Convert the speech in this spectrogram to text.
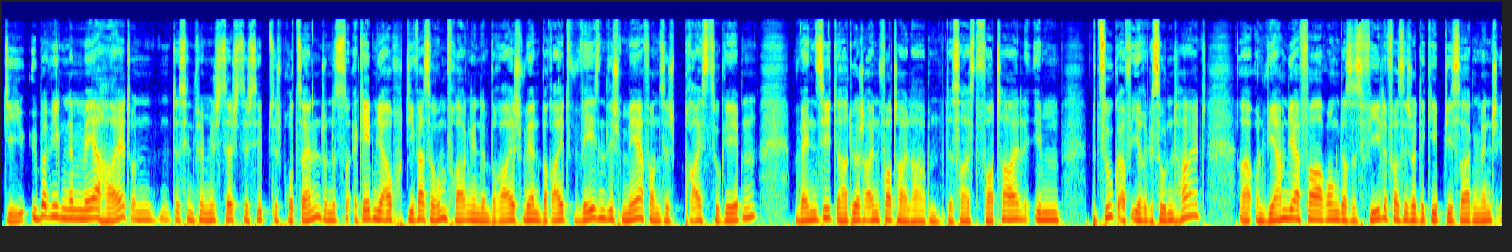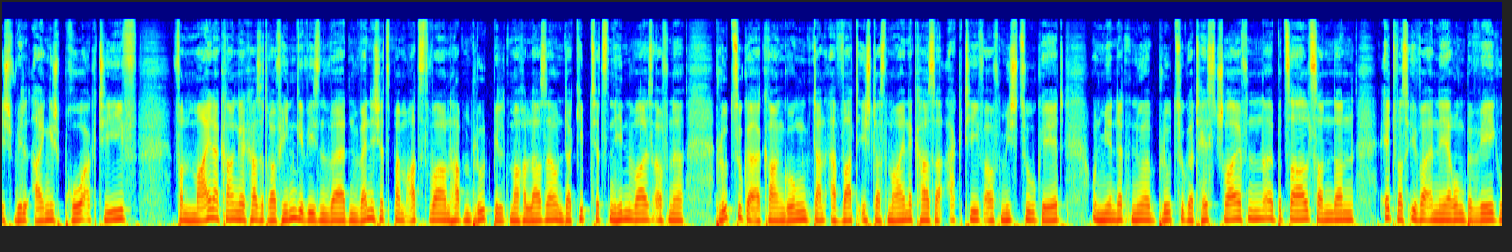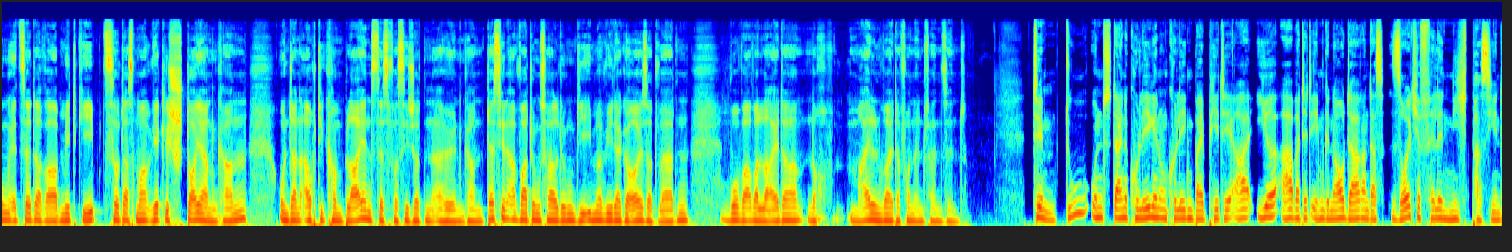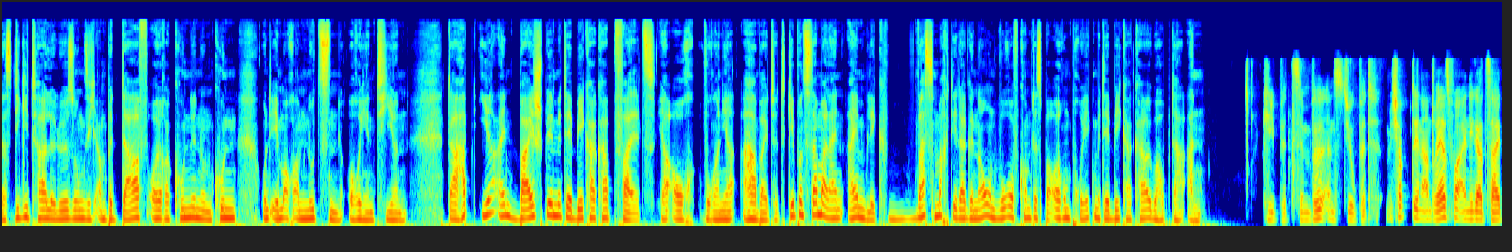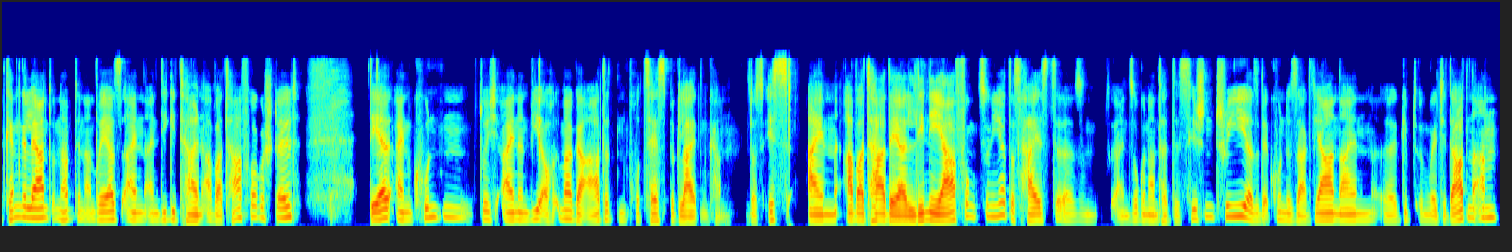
Die überwiegende Mehrheit, und das sind für mich 60, 70 Prozent, und das ergeben ja auch diverse Umfragen in dem Bereich, wären bereit, wesentlich mehr von sich preiszugeben, wenn sie dadurch einen Vorteil haben. Das heißt, Vorteil im Bezug auf ihre Gesundheit. Äh, und wir haben die Erfahrung, dass es viele Versicherte gibt, die sagen, Mensch, ich will eigentlich proaktiv von meiner Krankenkasse darauf hingewiesen werden, wenn ich jetzt beim Arzt war und habe ein Blutbild machen lassen und da gibt es jetzt einen Hinweis auf eine Blutzuckererkrankung, dann erwarte ich, dass meine Kasse aktiv auf mich zugeht und mir nicht nur Blutzuckerteststreifen äh, bezahlt, sondern etwas über Ernährung, Bewegung etc. mitgibt, sodass man wirklich steuern kann und dann auch die Compliance des Versicherten erhöhen kann. Das sind Erwartungshaltungen, die immer wieder geäußert werden, wo wir aber leider noch meilenweit davon entfernt sind. Tim, du und deine Kolleginnen und Kollegen bei PTA, ihr arbeitet eben genau daran, dass solche Fälle nicht passieren, dass digitale Lösungen sich am Bedarf eurer Kundinnen und Kunden und eben auch am Nutzen orientieren. Da habt ihr ein Beispiel mit der BKK Pfalz, ja auch, woran ihr arbeitet. Gib uns da mal einen Einblick. Was macht ihr da genau und worauf kommt es bei eurem Projekt mit der BKK überhaupt da an? Keep it simple and stupid. Ich habe den Andreas vor einiger Zeit kennengelernt und habe den Andreas einen, einen digitalen Avatar vorgestellt der einen Kunden durch einen wie auch immer gearteten Prozess begleiten kann. Das ist ein Avatar, der linear funktioniert, das heißt äh, ein sogenannter Decision Tree, also der Kunde sagt ja, nein, äh, gibt irgendwelche Daten an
